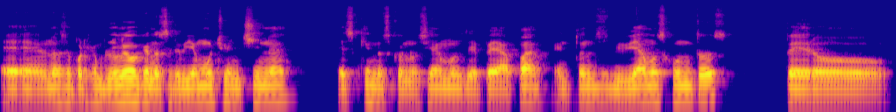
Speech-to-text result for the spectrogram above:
eh, no sé, por ejemplo, algo que nos sirvió mucho en China es que nos conocíamos de pe a pa, entonces vivíamos juntos, pero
